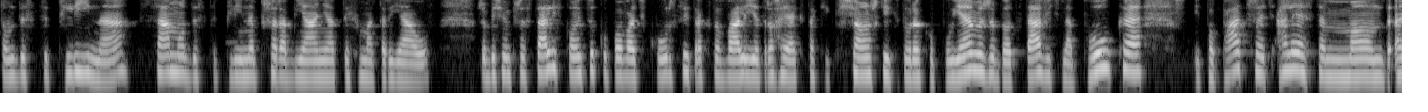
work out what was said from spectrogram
tą dyscyplinę, samodyscyplinę przerabiania tych materiałów, żebyśmy przestali w końcu kupować kursy i traktowali je trochę jak takie książki, które kupujemy, żeby odstawić na półkę i popatrzeć, ale jestem mądra,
